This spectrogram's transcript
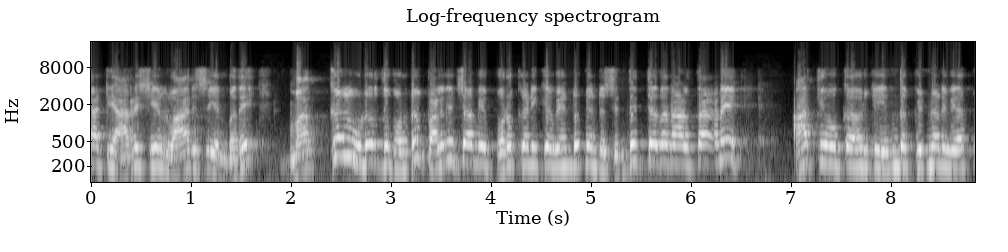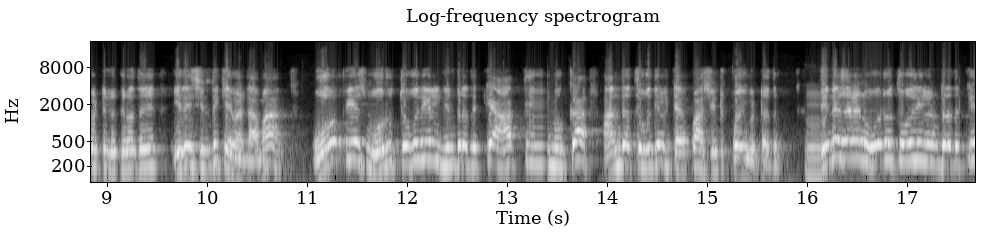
காட்டிய அரசியல் வாரிசு என்பதை மக்கள் உணர்ந்து கொண்டு பழனிசாமியை புறக்கணிக்க வேண்டும் என்று சிந்தித்ததனால் தானே அதிமுகவிற்கு இந்த பின்னடைவு ஏற்பட்டிருக்கிறது இதை சிந்திக்க வேண்டாமா? ஓபிஎஸ் ஒரு தொகுதியில் நின்றதுக்கே அதிமுக அந்த தொகுதியில் டெபாசிட் போய்விட்டது. தினகரன் ஒரு தொகுதியில் நின்றதுக்கு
